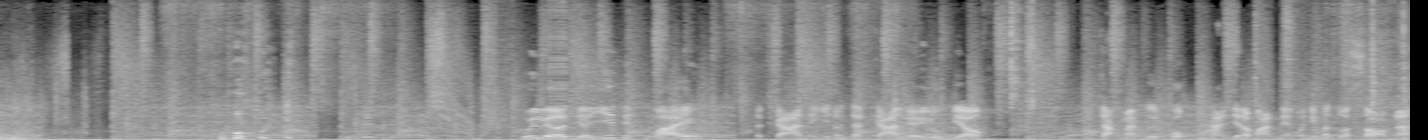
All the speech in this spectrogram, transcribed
มอุ้ยเหลือเหลือ20ไว้จัดการอย่างนี้ต้องจัดการเหลืออีกลูกเดียวรู้จักไหมปืนพกทหารเยอรมันเนี่ยวันนี้มาตรวจสอบนะ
